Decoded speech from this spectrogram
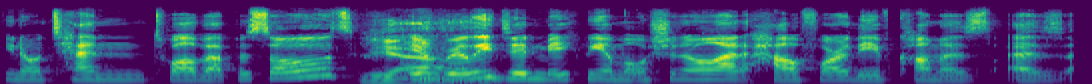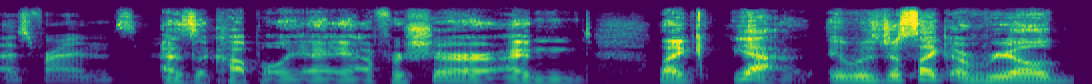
you know, 10, 12 episodes. Yeah, it really did make me emotional at how far they've come as as as friends, as a couple. Yeah, yeah, for sure. And like, yeah, it was just like a real,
